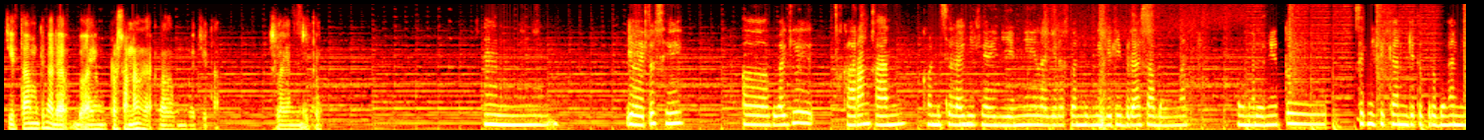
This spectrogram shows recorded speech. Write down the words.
Cita mungkin ada doa yang personal nggak kalau menurut Cita selain itu? Hmm, ya itu sih. Eh, apalagi sekarang kan kondisi lagi kayak gini, lagi ada pandemi, jadi berasa banget Ramadannya tuh signifikan gitu perubahannya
